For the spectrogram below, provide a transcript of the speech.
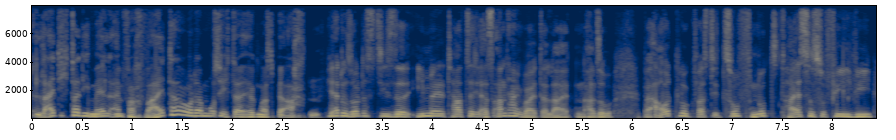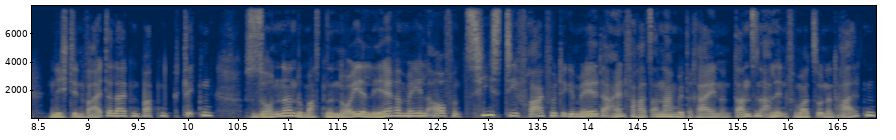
leite ich da die Mail einfach weiter oder muss ich da irgendwas beachten? Ja, du solltest diese E-Mail tatsächlich als Anhang weiterleiten. Also bei Outlook, was die ZUF nutzt, heißt es so viel wie nicht den Weiterleiten-Button klicken, sondern du machst eine neue leere Mail auf und ziehst die fragwürdige Mail da einfach als Anhang mit rein. Und dann sind alle Informationen enthalten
